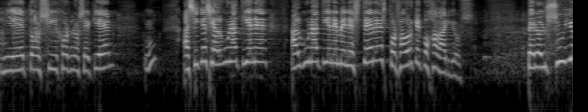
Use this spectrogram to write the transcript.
nietos, hijos, no sé quién. Así que si alguna tiene, alguna tiene menesteres, por favor que coja varios. Pero el suyo,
